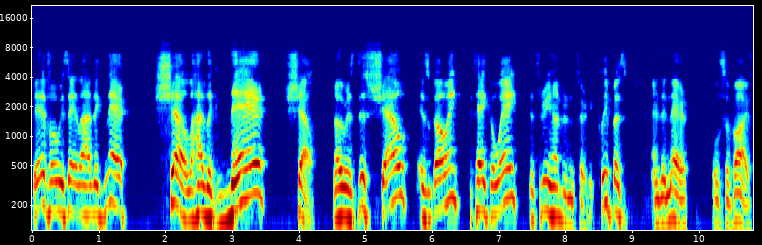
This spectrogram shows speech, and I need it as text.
Therefore, we say lahadik ner shell, lahadik ner shell. In other words, this shell is going to take away the 330 klipas, and the ner will survive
